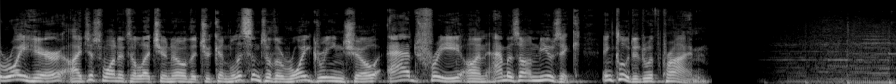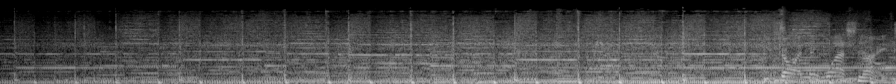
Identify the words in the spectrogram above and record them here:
Roy here. I just wanted to let you know that you can listen to The Roy Green Show ad free on Amazon Music, included with Prime. So I think last night,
